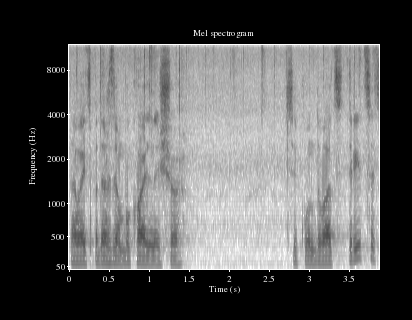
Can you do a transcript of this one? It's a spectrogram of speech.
Давайте подождем буквально еще секунд 20-30.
